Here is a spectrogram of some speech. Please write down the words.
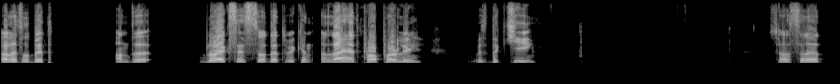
a little bit on the blue axis so that we can align it properly with the key So I'll select,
